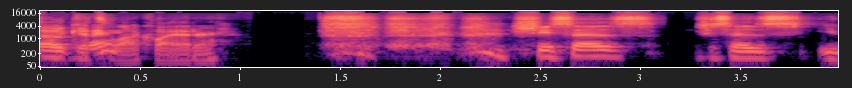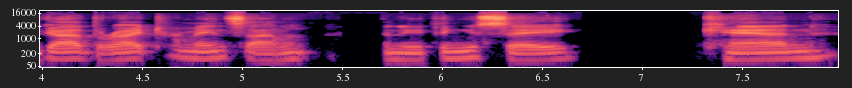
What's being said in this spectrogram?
It gets a lot quieter. she says she says you got the right to remain silent and anything you say can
